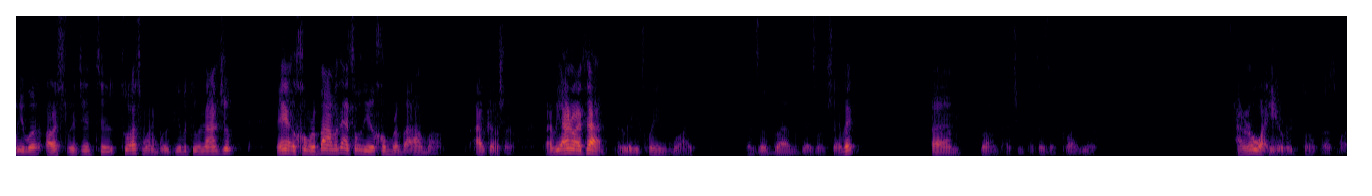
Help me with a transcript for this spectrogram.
people are stringent to toss one, we'll give it to a non-Jew. That's only a chumra ba'alma. Ad kasher. Rabbi Yanu Atam, I already explained why. Because of um, there's no Shevet. Um, well, actually, that doesn't apply here. I don't know why here it that's one.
